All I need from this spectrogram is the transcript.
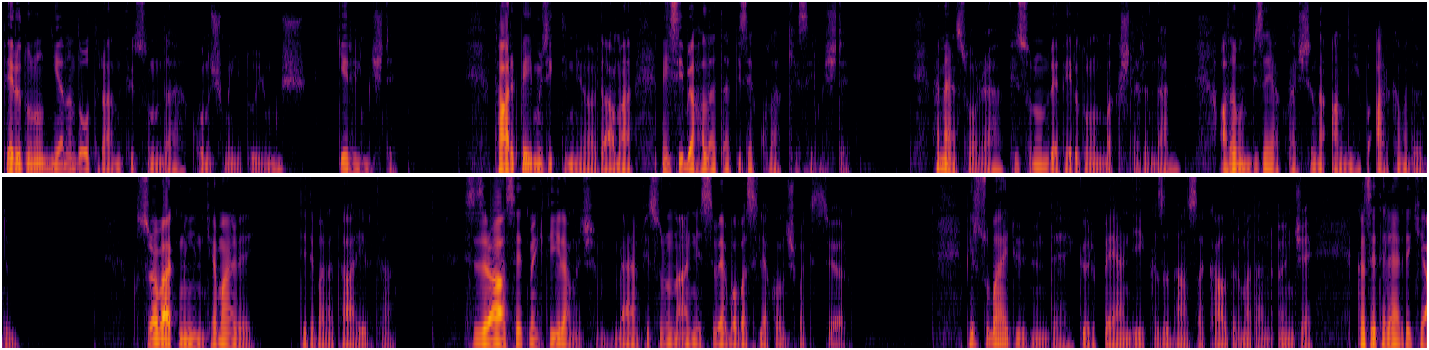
Feridun'un yanında oturan Füsun da konuşmayı duymuş, gerilmişti. Tarık Bey müzik dinliyordu ama Nesibe hala da bize kulak kesilmişti. Hemen sonra Füsun'un ve Feridun'un bakışlarından adamın bize yaklaştığını anlayıp arkama döndüm. Kusura bakmayın Kemal Bey, dedi bana Tahir Tan. Sizi rahatsız etmek değil amacım. Ben Füsun'un annesi ve babasıyla konuşmak istiyorum. Bir subay düğününde görüp beğendiği kızı dansa kaldırmadan önce gazetelerdeki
